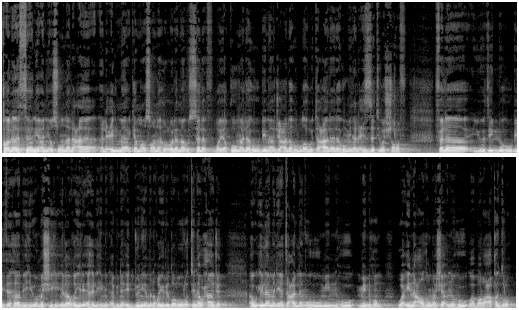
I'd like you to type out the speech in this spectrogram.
قال الثاني أن يصون العلم كما صانه علماء السلف ويقوم له بما جعله الله تعالى له من العزة والشرف. فلا يذله بذهابه ومشه إلى غير أهله من أبناء الدنيا من غير ضرورة أو حاجة أو إلى من يتعلمه منه منهم وإن عظم شأنه وبرع قدره.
